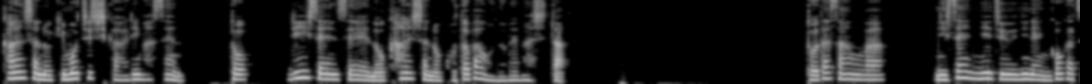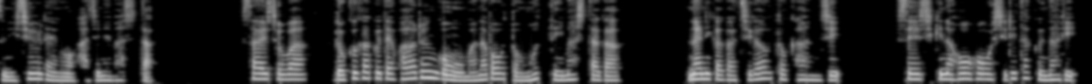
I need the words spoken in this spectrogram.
感謝の気持ちしかありません、と、リー先生への感謝の言葉を述べました。戸田さんは、2022年5月に修練を始めました。最初は、独学でファールンゴンを学ぼうと思っていましたが、何かが違うと感じ、正式な方法を知りたくなり、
